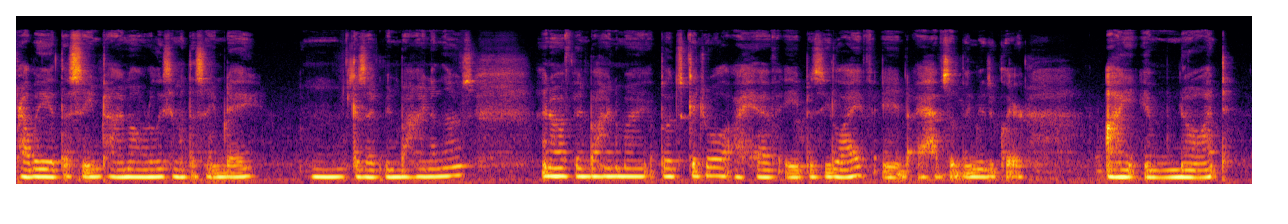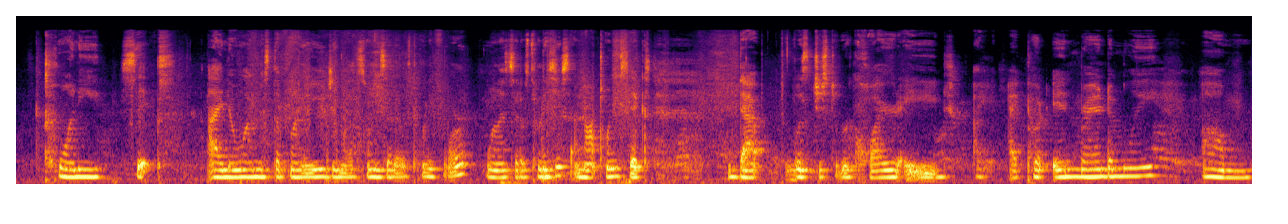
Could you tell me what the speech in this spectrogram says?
Probably at the same time. I'll release them at the same day because mm, I've been behind on those. I know I've been behind on my upload schedule. I have a busy life and I have something to declare. I am not 26. I know I messed up my age and last one I said I was 24. When I said I was 26, I'm not 26. That was just a required age I, I put in randomly um,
